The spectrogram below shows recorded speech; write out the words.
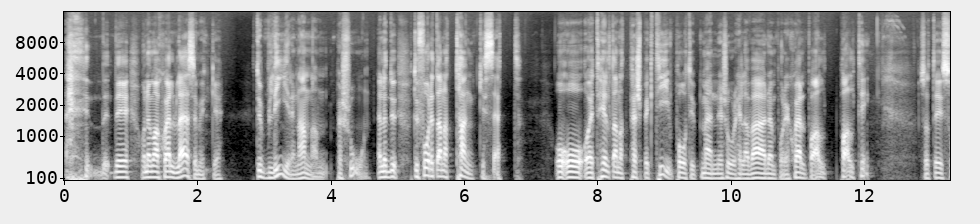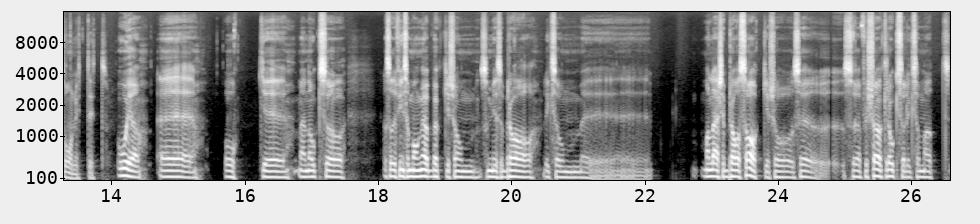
det, det, och när man själv läser mycket, du blir en annan person. Eller du, du får ett annat tankesätt. Och, och, och ett helt annat perspektiv på typ människor, hela världen, på dig själv, på, all, på allting. Så att det är så nyttigt. Oh ja. Eh, och, eh, men också, alltså det finns så många böcker som, som är så bra, liksom, eh, man lär sig bra saker så, så, så jag försöker också liksom att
